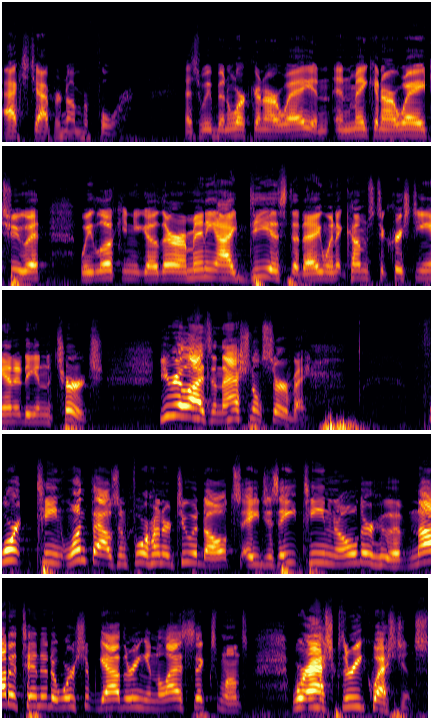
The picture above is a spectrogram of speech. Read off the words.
Acts chapter number four as we've been working our way and, and making our way to it, we look and you go, there are many ideas today when it comes to Christianity in the church. Do you realize a national survey? 14, 1,402 adults ages 18 and older who have not attended a worship gathering in the last six months were asked three questions.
